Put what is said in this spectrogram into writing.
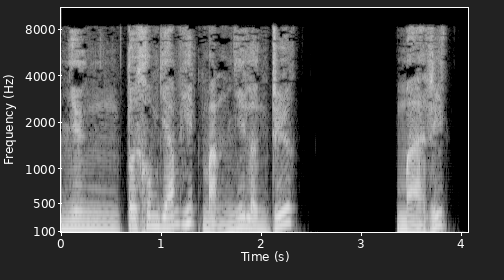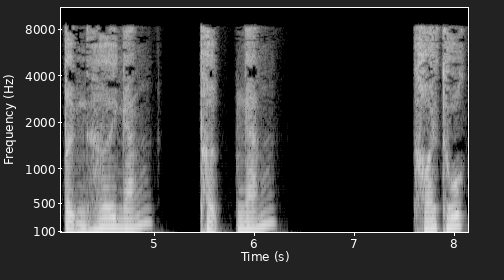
Nhưng tôi không dám hít mạnh như lần trước, mà rít từng hơi ngắn, thật ngắn. Khói thuốc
